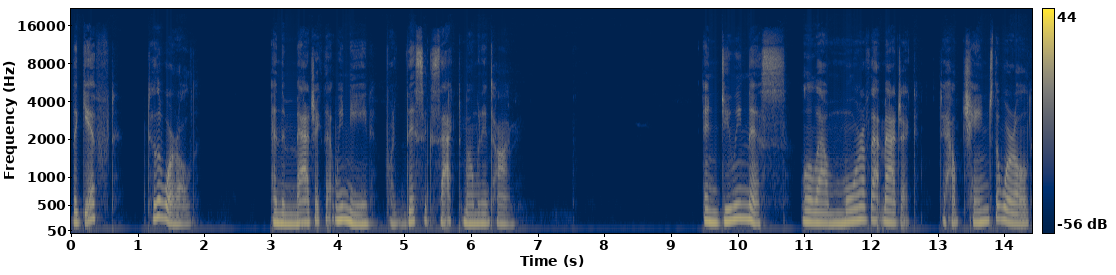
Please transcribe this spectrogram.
the gift to the world and the magic that we need for this exact moment in time. And doing this will allow more of that magic to help change the world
